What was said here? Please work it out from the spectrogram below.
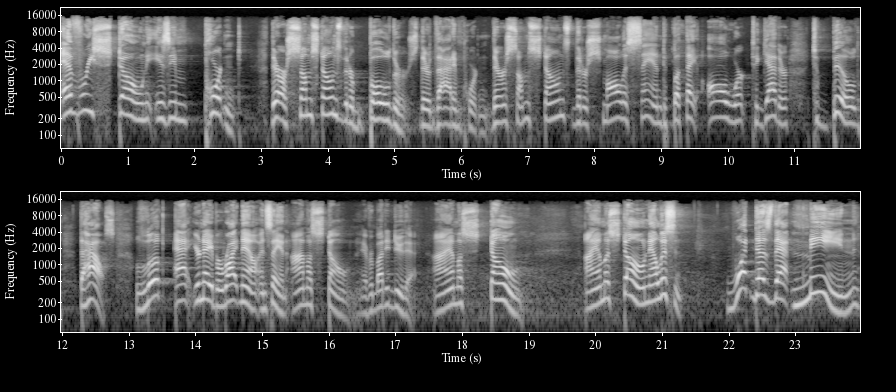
Every stone is important. There are some stones that are boulders, they're that important. There are some stones that are small as sand, but they all work together to build the house. Look at your neighbor right now and saying, I'm a stone. Everybody do that. I am a stone. I am a stone. Now listen, what does that mean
